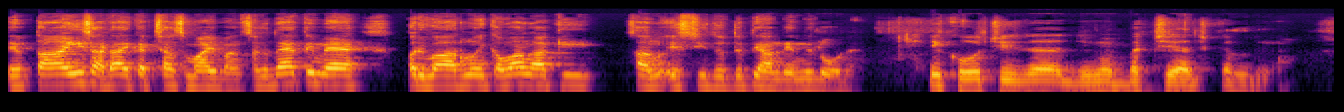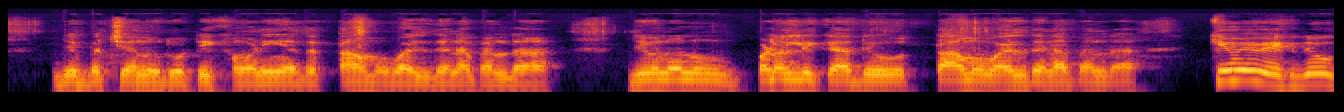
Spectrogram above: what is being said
ਤੇ ਤਾਂ ਹੀ ਸਾਡਾ ਇੱਕ ਅੱਛਾ ਸਮਾਜ ਬਣ ਸਕਦਾ ਹੈ ਤੇ ਮੈਂ ਪਰਿਵਾਰ ਨੂੰ ਇਹ ਕਹਾਂਗਾ ਕਿ ਸਾਨੂੰ ਇਸ ਚੀਜ਼ ਦੇ ਉੱਤੇ ਧਿਆਨ ਦੇਣ ਦੀ ਲੋੜ ਹੈ। ਇੱਕ ਹੋਰ ਚੀਜ਼ ਹੈ, ਜਿਵੇਂ ਬੱਚੇ ਅੱਜ ਕੱਲ੍ਹ ਦੇ। ਜੇ ਬੱਚਿਆਂ ਨੂੰ ਰੋਟੀ ਖਵਾਉਣੀ ਹੈ, ਤਾਂ ਤਾਂ ਮੋਬਾਈਲ ਦੇਣਾ ਪੈਂਦਾ ਜੇ ਉਹਨਾਂ ਨੂੰ ਪੜ੍ਹਨ ਲਈ ਕਹਿ ਦਿਓ, ਤਾਂ ਮੋਬਾਈਲ ਦੇਣਾ ਪੈਂਦਾ ਕਿਵੇਂ ਵੇਖਦੇ ਹੋ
